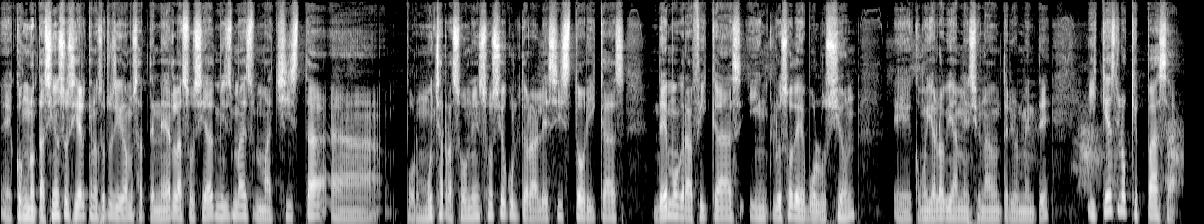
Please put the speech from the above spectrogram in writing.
eh, connotación social que nosotros llegamos a tener. La sociedad misma es machista uh, por muchas razones socioculturales, históricas, demográficas, incluso de evolución, eh, como ya lo había mencionado anteriormente. ¿Y qué es lo que pasa?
